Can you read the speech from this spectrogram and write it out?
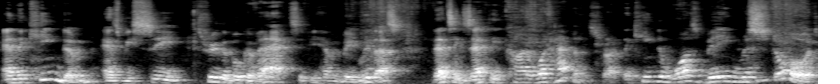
And the kingdom, as we see through the book of Acts, if you haven't been with us, that's exactly kind of what happens, right? The kingdom was being restored.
